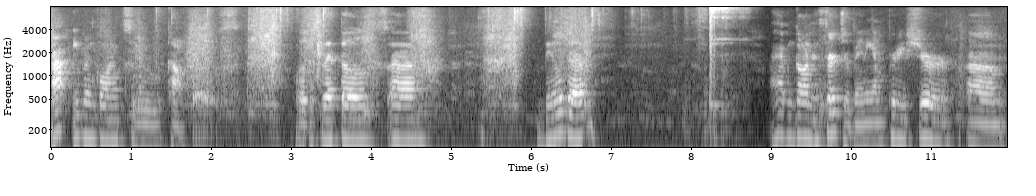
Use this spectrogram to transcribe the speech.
not even going to count those. We'll just let those uh, build up. I haven't gone in search of any. I'm pretty sure um,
